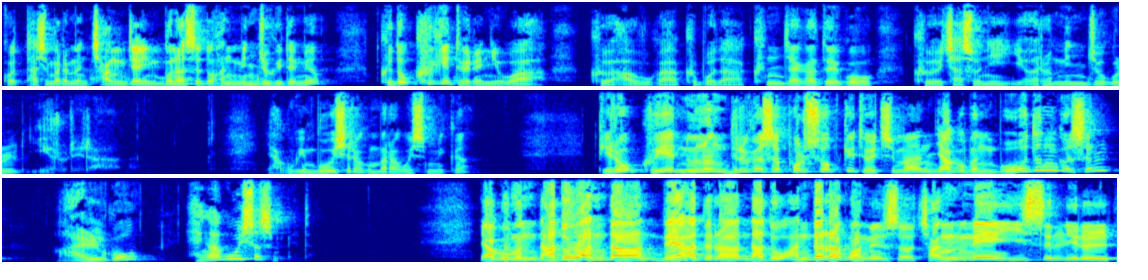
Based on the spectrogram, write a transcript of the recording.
곧 다시 말하면 장자인 문하세도 한 민족이 되며 그도 크게 되려니와 그 아우가 그보다 큰 자가 되고 그 자손이 여러 민족을 이루리라. 야곱이 무엇이라고 말하고 있습니까? 비록 그의 눈은 늙어서 볼 수 없게 되었지만 야곱은 모든 것을 알고 행하고 있었습니다. 야곱은 나도 안다, 내 아들아, 나도 안다라고 하면서 장래에 있을 일을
